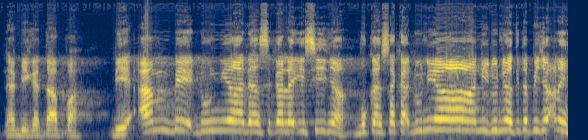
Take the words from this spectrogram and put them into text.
Nabi kata apa? Diambil dunia dan segala isinya. Bukan sekat dunia ni dunia kita pijak ni.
